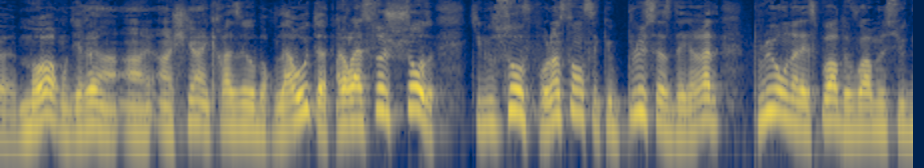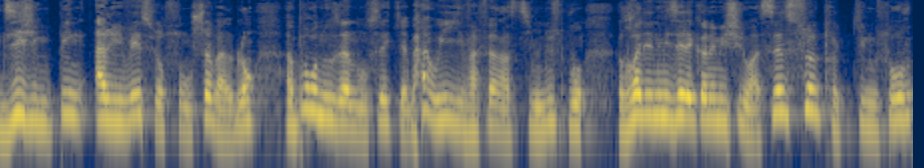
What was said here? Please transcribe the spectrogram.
euh, mort, on dirait un, un, chien écrasé au bord de la route. Alors la seule chose qui nous sauve pour l'instant, c'est que plus ça se dégrade, plus on a l'espoir de voir Monsieur Xi Jinping arriver sur son cheval blanc pour nous annoncer que, ben oui, il va faire un stimulus pour redynamiser l'économie chinoise. C'est le seul truc qui nous sauve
